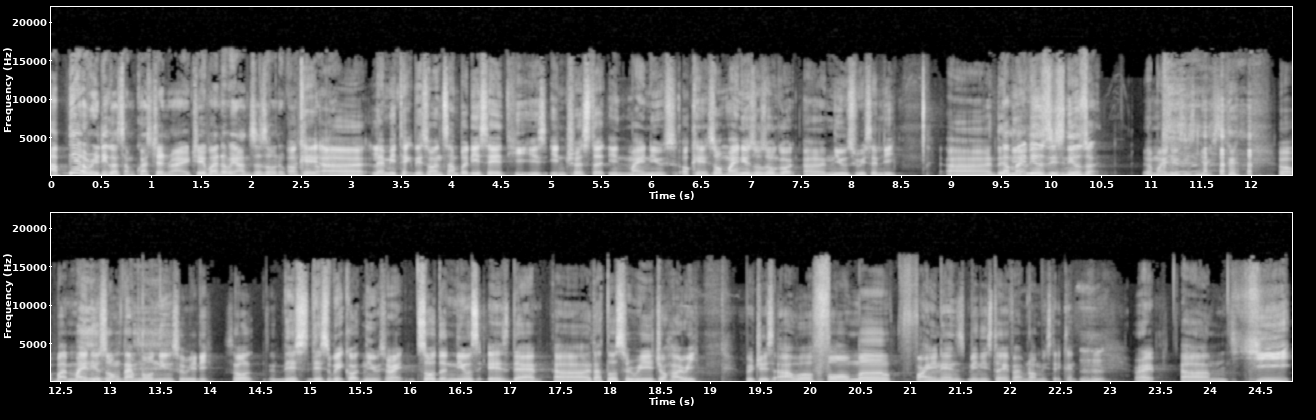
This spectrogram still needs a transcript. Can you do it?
Up there already got some question, right? Actually, why don't we answer some of the Okay, questions? there? uh, let me take this one. Somebody said he is interested in My News. Okay, so My News also got uh, news recently. Uh, the Yeah, my news is news. What? Uh, my news is news. Oh, but my news long time no news already. So this this week got news, right? So the news is that uh, Dato Seri Johari, which is our former finance minister, if I'm not mistaken, right? Um, he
